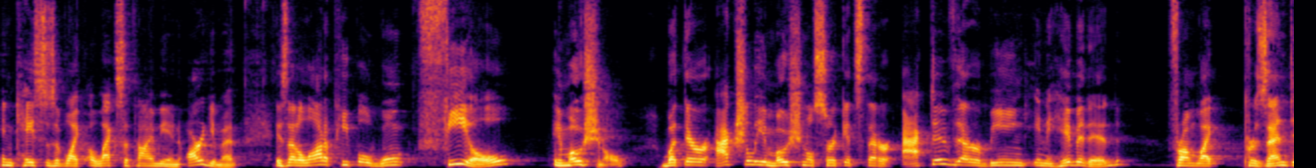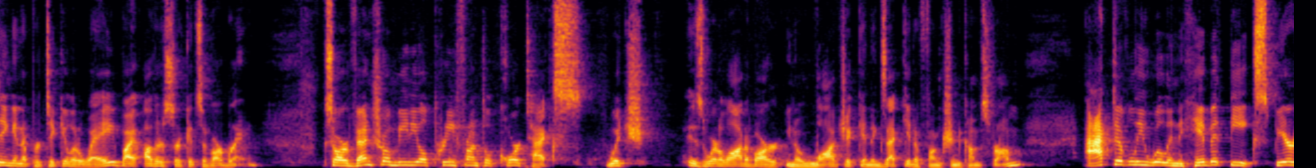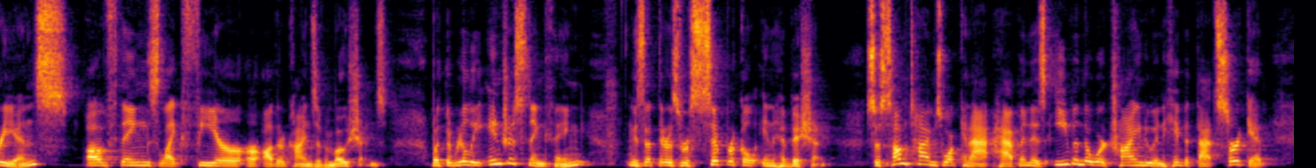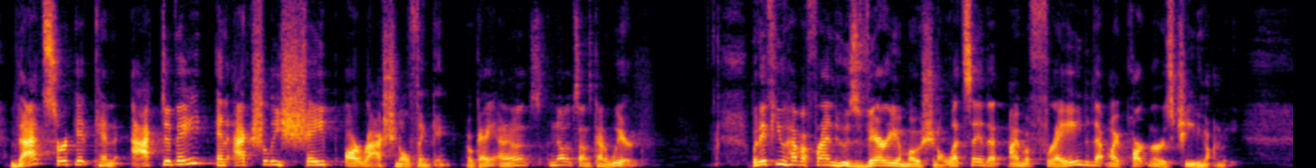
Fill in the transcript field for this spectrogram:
in cases of like alexithymia and argument is that a lot of people won't feel emotional but there are actually emotional circuits that are active that are being inhibited from like presenting in a particular way by other circuits of our brain. So our ventromedial prefrontal cortex, which is where a lot of our, you know, logic and executive function comes from, actively will inhibit the experience of things like fear or other kinds of emotions. But the really interesting thing is that there's reciprocal inhibition. So sometimes what can happen is even though we're trying to inhibit that circuit, that circuit can activate and actually shape our rational thinking. Okay. I know, know it sounds kind of weird. But if you have a friend who's very emotional, let's say that I'm afraid that my partner is cheating on me.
